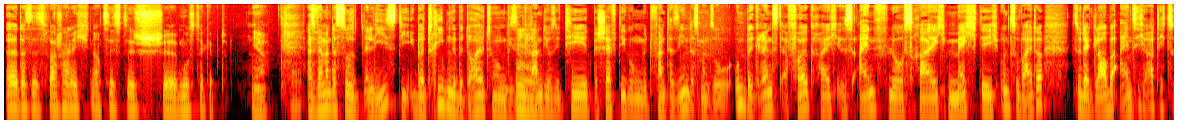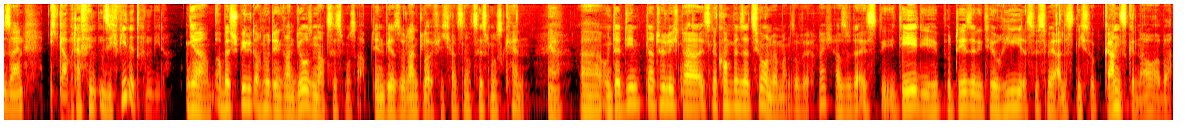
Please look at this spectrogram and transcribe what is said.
äh, dass es wahrscheinlich narzisstische Muster gibt. Ja. Also wenn man das so liest, die übertriebene Bedeutung, diese Grandiosität, Beschäftigung mit Fantasien, dass man so unbegrenzt erfolgreich ist, einflussreich, mächtig und so weiter, so der Glaube einzigartig zu sein, ich glaube, da finden sich viele drin wieder. Ja, aber es spiegelt auch nur den grandiosen Narzissmus ab, den wir so landläufig als Narzissmus kennen. Ja. Äh, und der dient natürlich, da ist eine Kompensation, wenn man so will. Nicht? Also da ist die Idee, die Hypothese, die Theorie, das wissen wir alles nicht so ganz genau, aber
